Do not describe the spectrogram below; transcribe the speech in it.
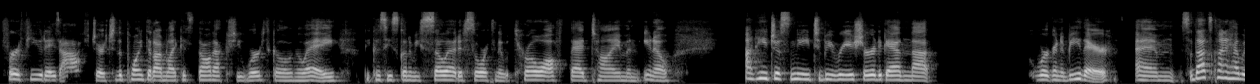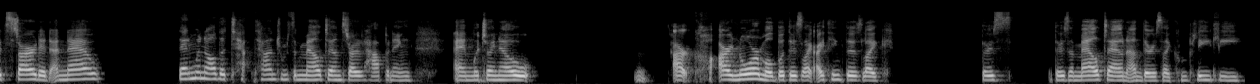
for a few days after to the point that I'm like, it's not actually worth going away because he's going to be so out of sorts and it would throw off bedtime and you know, and he just need to be reassured again that we're going to be there. Um, so that's kind of how it started. And now, then when all the t- tantrums and meltdowns started happening, um, which I know are are normal, but there's like I think there's like there's there's a meltdown and there's like completely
